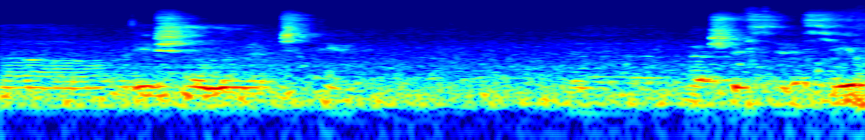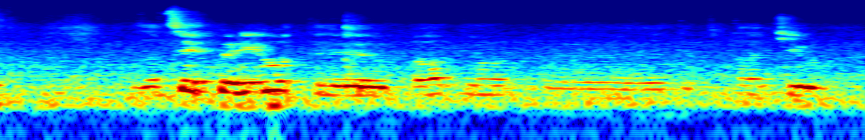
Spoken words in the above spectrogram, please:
на рішення номер 4 е, першої сесії, за цей період багато депутатів ну,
